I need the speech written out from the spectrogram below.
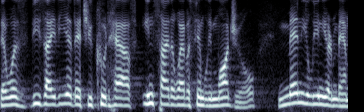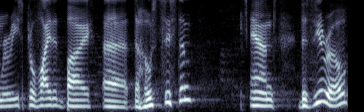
there was this idea that you could have inside the WebAssembly module many linear memories provided by uh, the host system. And the zero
